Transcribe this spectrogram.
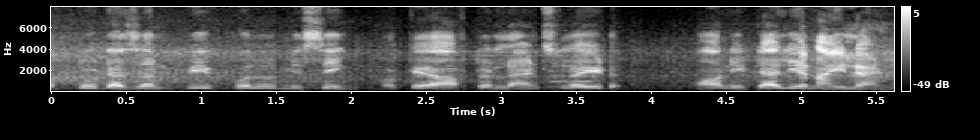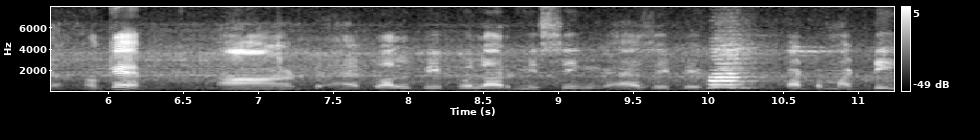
up to dozen people missing okay after landslide on Italian island okay twelve people are missing as ఈ people cut muddy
